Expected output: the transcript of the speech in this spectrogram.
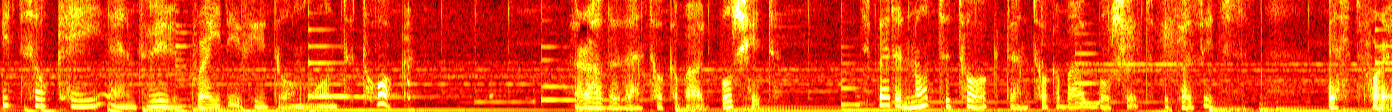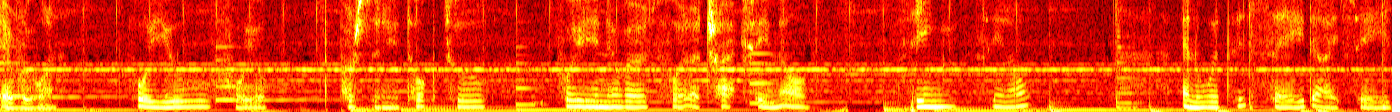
it's okay and very great if you don't want to talk rather than talk about bullshit. It's better not to talk than talk about bullshit because it's best for everyone. For you, for your the person you talk to, for universe, for attraction of things, you know. And with this said, I say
